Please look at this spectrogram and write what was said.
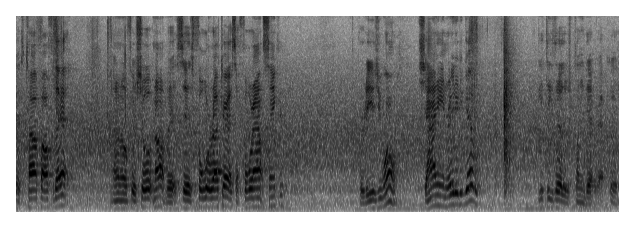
cut the top off of that. I don't know if it'll show up or not, but it says four right there. That's a four ounce sinker. Pretty as you want. Shiny and ready to go. Get these others cleaned up right quick.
